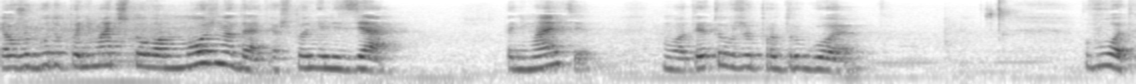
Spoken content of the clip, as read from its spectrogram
Я уже буду понимать, что вам можно дать, а что нельзя. Понимаете? Вот, это уже про другое. Вот,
